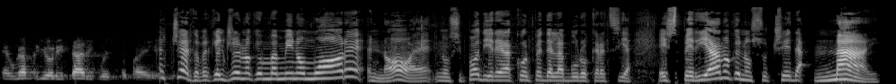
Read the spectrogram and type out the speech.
è una priorità di questo Paese. Eh certo, perché il giorno che un bambino muore, eh, no, eh, non si può dire la colpa è della burocrazia. E speriamo che non succeda mai,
